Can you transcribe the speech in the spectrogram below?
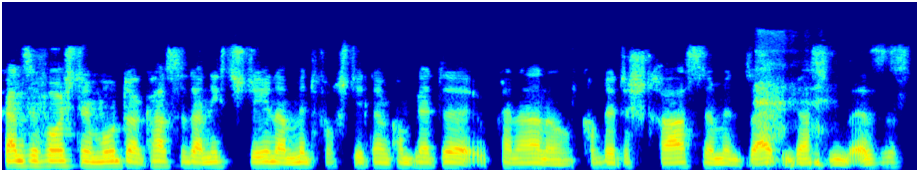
kannst du dir vorstellen, Montag hast du da nichts stehen, am Mittwoch steht dann komplette, keine Ahnung, komplette Straße mit Seitengassen. es ist,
